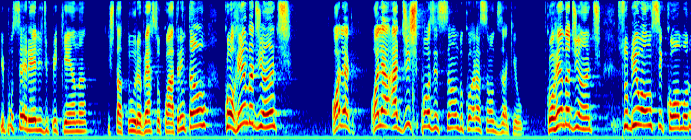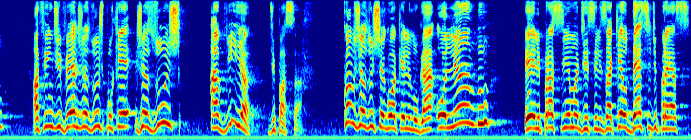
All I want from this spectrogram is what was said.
e por ser ele de pequena estatura. Verso 4. Então, correndo adiante, olha, olha a disposição do coração de Zaqueu. Correndo adiante, subiu a um sicômoro, a fim de ver Jesus, porque Jesus havia de passar. Quando Jesus chegou àquele lugar, olhando ele para cima disse-lhe: Zaqueu, desce depressa,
